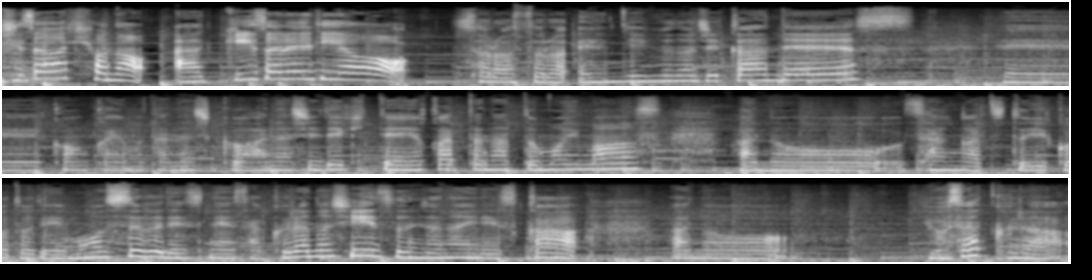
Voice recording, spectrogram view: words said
吉沢明子のアッキーザレディオ。そろそろエンディングの時間です。えー、今回も楽しくお話できてよかったなと思います。あのー、3月ということでもうすぐですね桜のシーズンじゃないですか。あのー、夜桜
